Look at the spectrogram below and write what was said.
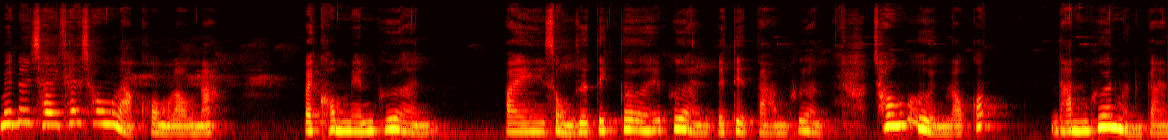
ไม่ได้ใช้แค่ช่องหลักของเรานะ ไปคอมเมนต์เพื่อนไปส่งสติกเกอร์ให้เพื่อนไปติดตามเพื่อน ช่องอื่นเราก็ดันเพื่อนเหมือนกัน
